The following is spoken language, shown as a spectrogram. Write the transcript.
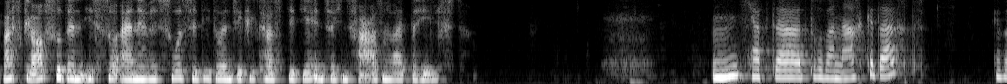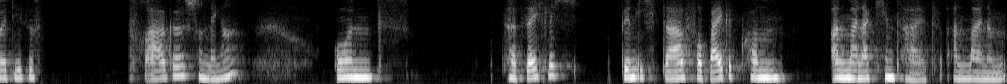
Was glaubst du denn, ist so eine Ressource, die du entwickelt hast, die dir in solchen Phasen weiterhilft? Mhm, ich habe darüber nachgedacht, über diese Frage schon länger. Und tatsächlich bin ich da vorbeigekommen an meiner Kindheit, an meinem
